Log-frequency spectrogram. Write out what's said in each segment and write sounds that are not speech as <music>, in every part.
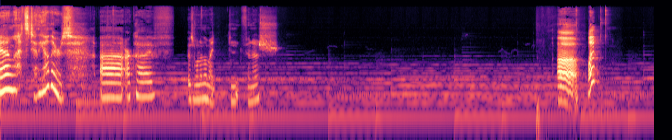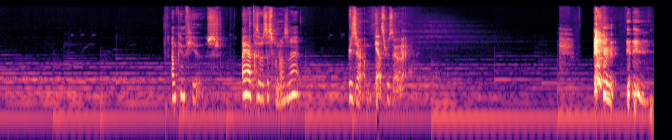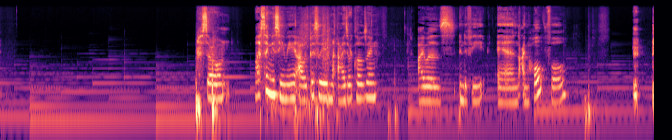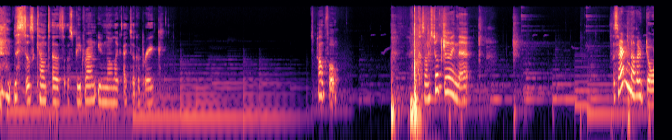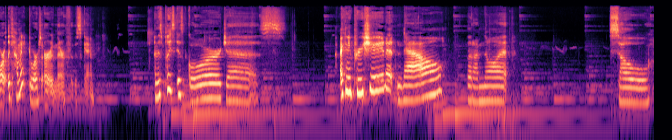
And let's do the others. Uh, archive. There's one of them I didn't finish. Uh, what? I'm confused. Oh yeah, because it was this one, wasn't it? Resume. Yes, resume it. <clears throat> <clears throat> so, last time you see me, I was basically, my eyes are closing. I was in defeat, and I'm hopeful <clears throat> this still counts as a speed run, even though like I took a break. Hopeful. Because I'm still doing that. Is there another door? Like, how many doors are in there for this game? And this place is gorgeous. I can appreciate it now that I'm not so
